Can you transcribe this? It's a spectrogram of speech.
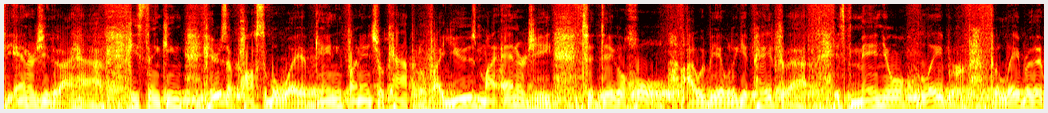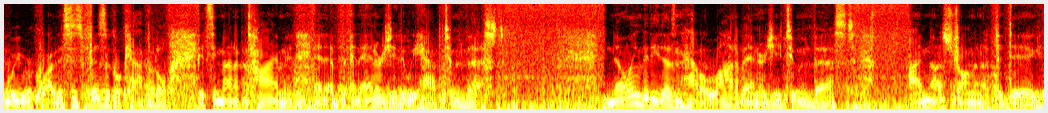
the energy that I have. He's thinking, here's a possible way of gaining financial capital. If I use my energy to dig a hole, I would be able to get paid for that. It's manual labor, the labor that we require. This is physical capital. It's the amount of time and, and, and energy that we have to invest. Knowing that he doesn't have a lot of energy to invest, I'm not strong enough to dig,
